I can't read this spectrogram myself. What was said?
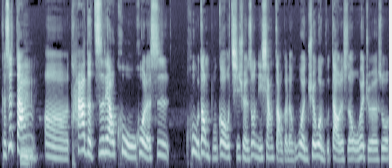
可是当、嗯呃它的资料库或者是互动不够齐全的时候，你想找个人问却问不到的时候，我会觉得说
